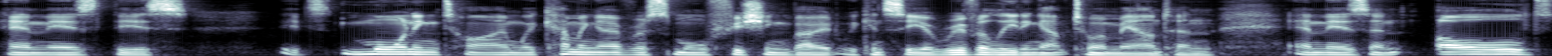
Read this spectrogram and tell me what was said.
And there's this, it's morning time. We're coming over a small fishing boat. We can see a river leading up to a mountain. And there's an old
